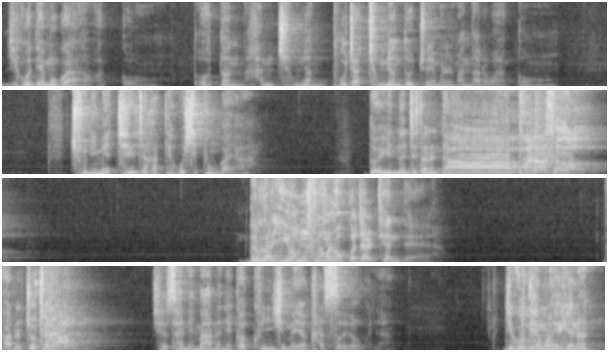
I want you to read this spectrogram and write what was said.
니고데모가 왔고 또 어떤 한 청년 부자 청년도 주님을 만나러 왔고 주님의 제자가 되고 싶은 거야. 너 있는 재산을 다 팔아서 너가 영생을 얻고자 할 텐데 나를 쫓아라. 재산이 많으니까 근심하여 갔어요 그냥. 니고데모에게는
